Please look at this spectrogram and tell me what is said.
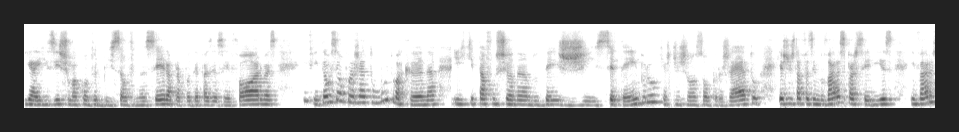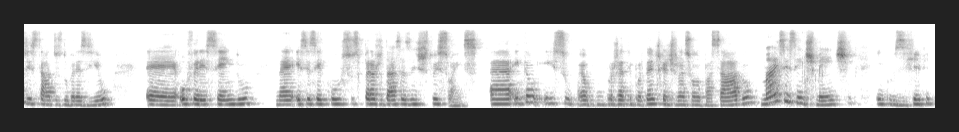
e aí existe uma contribuição financeira para poder fazer as reformas. Enfim, então, esse é um projeto muito bacana e que está funcionando desde setembro, que a gente lançou o projeto, e a gente está fazendo várias parcerias em vários estados do Brasil, é, oferecendo né, esses recursos para ajudar essas instituições. Uh, então, isso é um projeto importante que a gente lançou no passado. Mais recentemente, inclusive,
